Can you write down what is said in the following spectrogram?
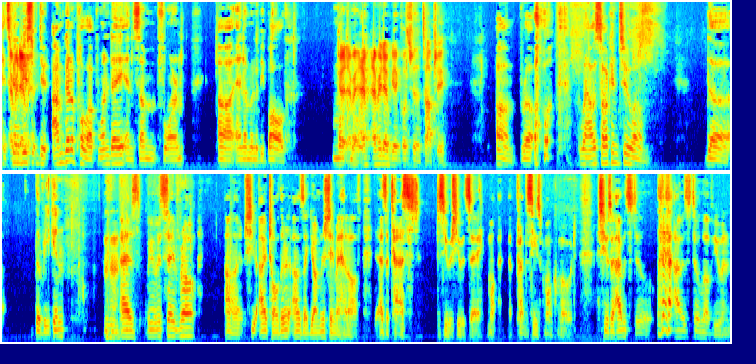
it's Every gonna be, so, dude. I'm gonna pull up one day in some form, uh, and I'm gonna be bald. Good. Every, every, day we get closer to the top G. Um, bro, when I was talking to um the the Rican, Mm-hmm. as we would say, bro, uh, she I told her I was like, yo, I'm gonna shave my head off as a test to see what she would say. Parentheses monk mode. She was like, I would still, I would still love you, and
